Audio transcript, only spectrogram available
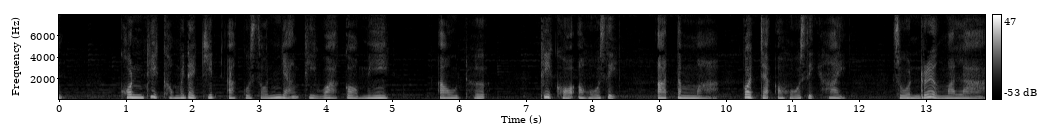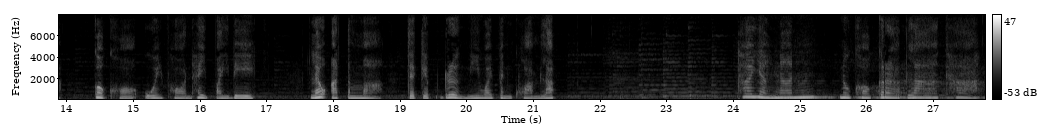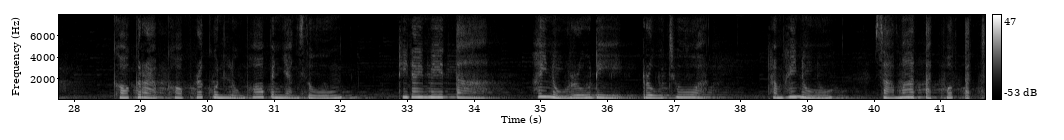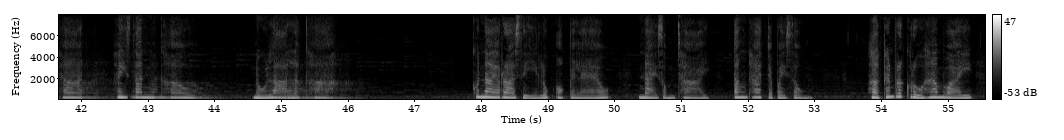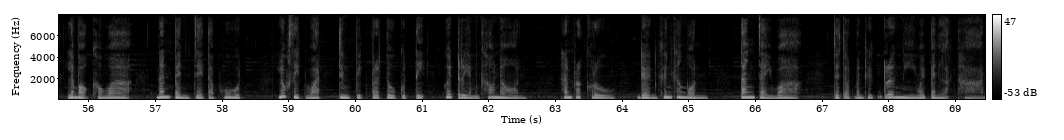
คนที่เขาไม่ได้คิดอกุศลอย่างที่ว่าก็มี เอาเถอะ ที่ขออโหสิ อาตมาก็จะอโหสิให้ ส่วนเรื่องมาลา ก็ขออวยพรให้ไปดี แล้วอาตมา จะเก็บเรื่องนี้ไว้เป็นความลับ ถ้าอย่างนั้นหนูขอกราบลาค่ะ ขอกราบขอบพระคุณหลวงพ่อเป็นอย่างสูง ที่ได้เมตตา ให้หนูรู้ดี รู้ชั่วทำให้หนู สามารถตัดภพตัดชาติให้สั้นเข้า หนูลาละค่ะ คุณนายราศีลุกออกไปแล้ว นายสมชายตั้งท่าจะไปส่ง หากท่านพระครูห้ามไว้ และบอกเขาว่า นั่นเป็นเจตพูด ลูกศิษย์วัดจึงปิดประตูกุฏิเพื่อเตรียมเข้านอน ท่านพระครูเดินขึ้นข้างบน ตั้งใจว่าจะจดบันทึกเรื่องนี้ไว้เป็นหลักฐาน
